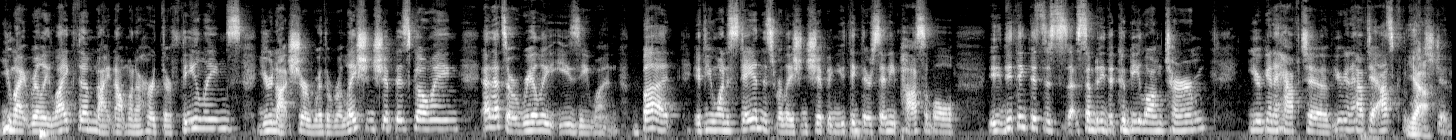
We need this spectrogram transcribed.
You might really like them might not want to hurt their feelings. You're not sure where the relationship is going. And that's a really easy one. But if you want to stay in this relationship and you think there's any possible you think this is somebody that could be long term you're gonna have to you're gonna have to ask the yeah. question.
